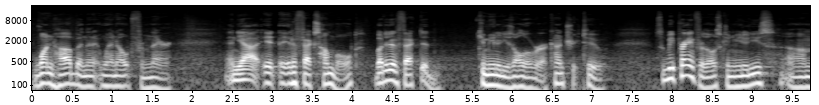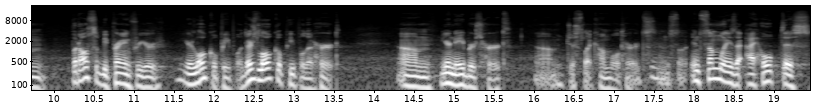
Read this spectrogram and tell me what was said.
one hub and then it went out from there. And yeah, it, it affects Humboldt, but it affected communities all over our country too. So be praying for those communities, um, but also be praying for your, your local people. There's local people that hurt. Um, your neighbors hurt, um, just like Humboldt hurts. And so in some ways, I- hope this,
